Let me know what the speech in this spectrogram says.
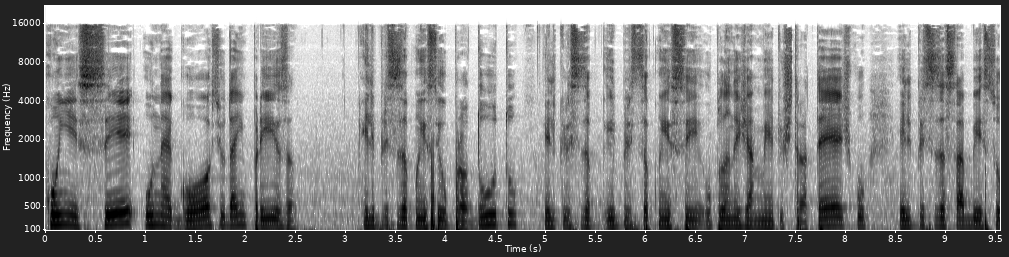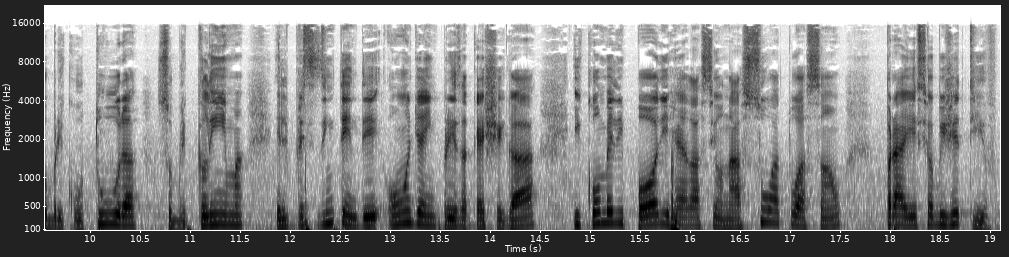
conhecer o negócio da empresa. Ele precisa conhecer o produto, ele precisa, ele precisa conhecer o planejamento estratégico, ele precisa saber sobre cultura, sobre clima, ele precisa entender onde a empresa quer chegar e como ele pode relacionar sua atuação para esse objetivo.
